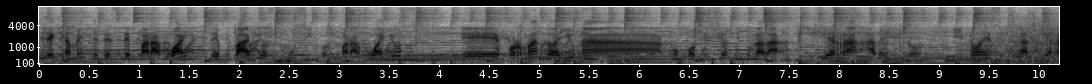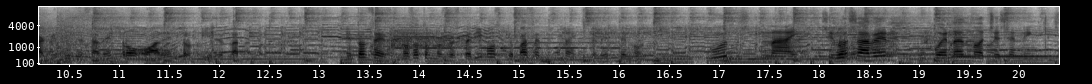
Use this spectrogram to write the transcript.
directamente desde Paraguay, de varios músicos paraguayos, eh, formando ahí una composición titulada Tierra Adentro. Y no es la tierra que tienes adentro o adentro tienes la tierra. Entonces, nosotros nos despedimos, que pasen una excelente noche. Good night. Si no saben, buenas noches en inglés.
